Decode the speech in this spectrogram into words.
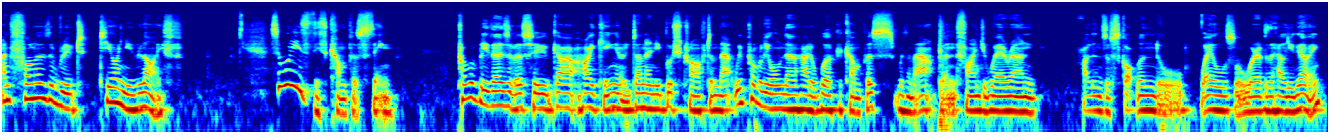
and follow the route to your new life. So, what is this compass thing? Probably those of us who go out hiking or have done any bushcraft and that, we probably all know how to work a compass with an app and find your way around islands of Scotland or Wales or wherever the hell you're going.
